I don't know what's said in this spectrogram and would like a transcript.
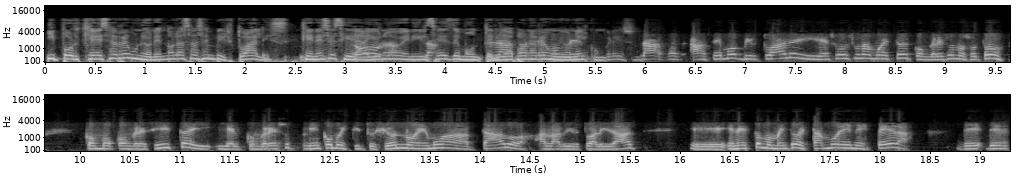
¿Y por qué esas reuniones no las hacen virtuales? ¿Qué necesidad hay uno de venirse desde Montería para una reunión en el Congreso? Las hacemos virtuales y eso es una muestra del Congreso. Nosotros como congresistas y, y, el Congreso también como institución nos hemos adaptado a la virtualidad. Eh, en estos momentos estamos en espera de,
